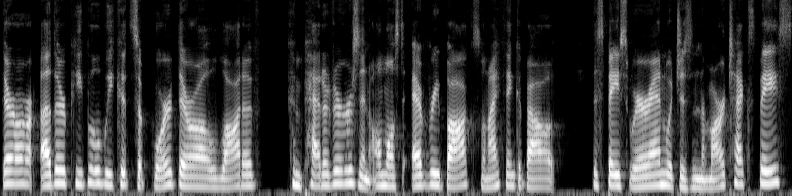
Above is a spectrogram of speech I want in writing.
There are other people we could support. There are a lot of competitors in almost every box. When I think about the space we're in, which is in the Martech space,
